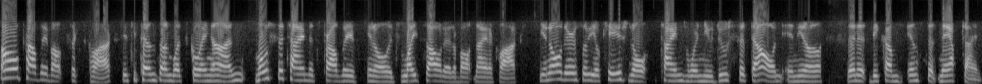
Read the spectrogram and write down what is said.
Oh, probably about six o'clock. It depends on what's going on. Most of the time, it's probably you know it's lights out at about nine o'clock. You know, there's the occasional times when you do sit down, and you know, then it becomes instant nap time.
